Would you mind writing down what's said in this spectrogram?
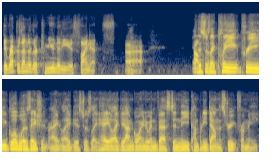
they represented their community's finance right. uh, yeah, this was like pre pre globalization, right? Like it's just like, hey, like yeah, I'm going to invest in the company down the street from me,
